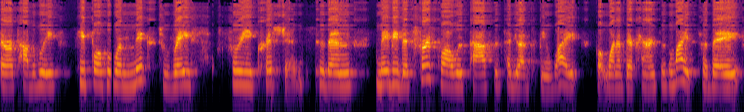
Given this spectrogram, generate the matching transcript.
there were probably people who were mixed race free Christians who then maybe this first law was passed that said you have to be white, but one of their parents is white. So they,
